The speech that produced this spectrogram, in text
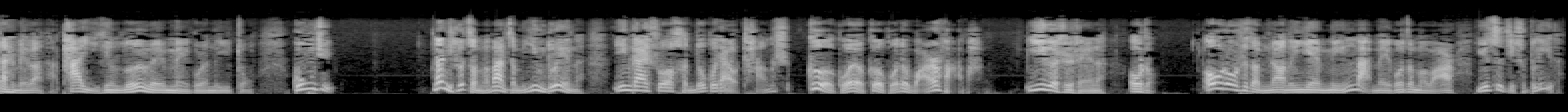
但是没办法，它已经沦为美国人的一种工具。那你说怎么办？怎么应对呢？应该说很多国家有尝试，各国有各国的玩法吧。一个是谁呢？欧洲，欧洲是怎么着呢？也明白美国这么玩于自己是不利的。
